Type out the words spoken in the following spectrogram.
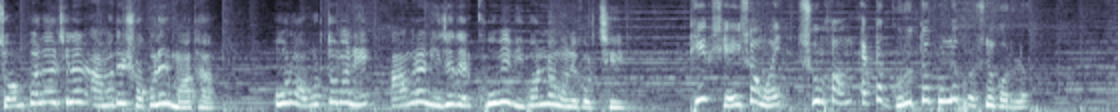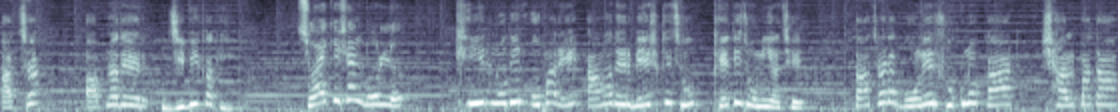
চম্পালাল ছিলেন আমাদের সকলের মাথা। ওর অবর্তমানে আমরা নিজেদের খুবই বিপন্ন মনে করছি। ঠিক সেই সময় শুভম একটা গুরুত্বপূর্ণ প্রশ্ন করল। আচ্ছা আপনাদের জীবিকা কি? জয় কিষান বলল ক্ষীর নদীর ওপারে আমাদের বেশ কিছু খেতে জমি আছে। তাছাড়া বনের শুকনো কাঠ শালপাতা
